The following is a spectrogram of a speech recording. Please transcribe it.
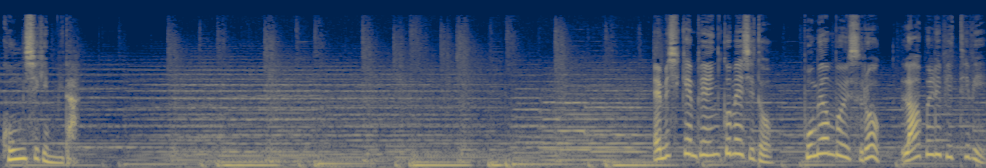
공식입니다. MBC 캠페인 꿈의 지도, 보면 볼수록 lovely BTV,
